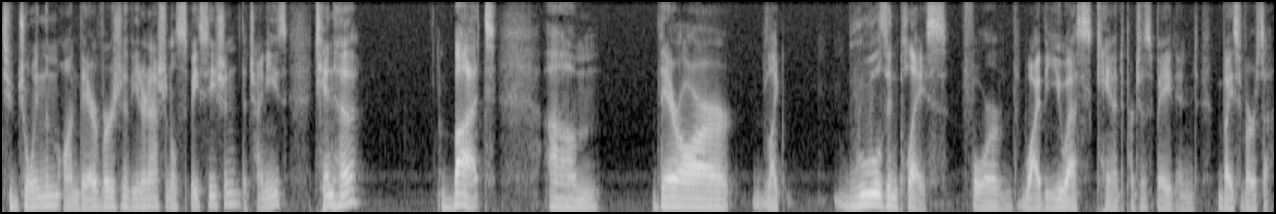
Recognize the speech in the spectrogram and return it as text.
to join them on their version of the International Space Station, the Chinese Tianhe. But um, there are like rules in place for why the U.S. can't participate and vice versa.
